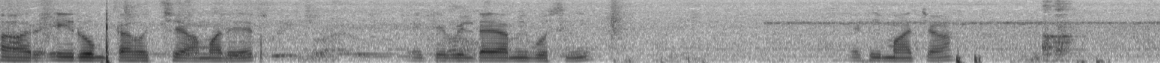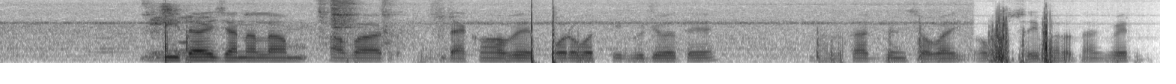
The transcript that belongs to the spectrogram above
আর এই রুমটা হচ্ছে আমাদের। এই টেবিলটায় আমি বসি। এটি মাচা। বিদায় জানালাম, আবার দেখা হবে পরবর্তী ভিডিওতে ভালো থাকবেন সবাই, অবশ্যই ভালো থাকবেন।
